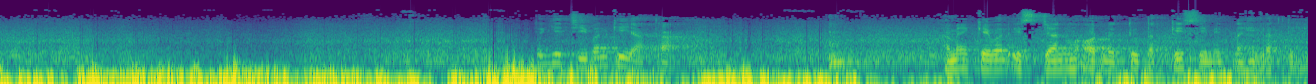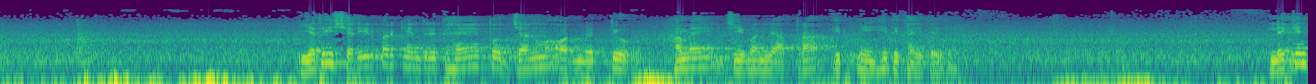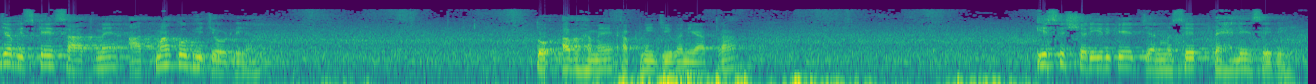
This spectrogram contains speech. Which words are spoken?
तो ये जीवन की यात्रा हमें केवल इस जन्म और मृत्यु तक की सीमित नहीं लगती है। यदि शरीर पर केंद्रित है तो जन्म और मृत्यु हमें जीवन यात्रा इतनी ही दिखाई देगी। लेकिन जब इसके साथ में आत्मा को भी जोड़ लिया तो अब हमें अपनी जीवन यात्रा इस शरीर के जन्म से पहले से भी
